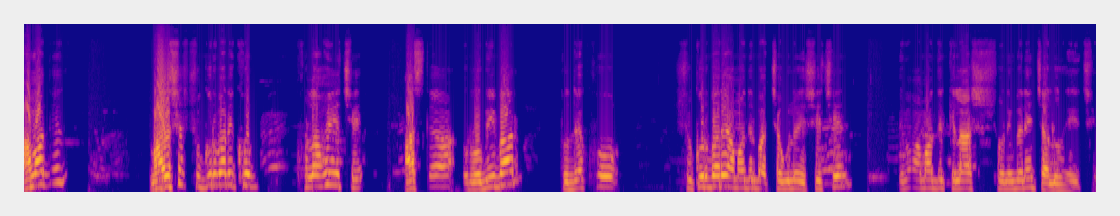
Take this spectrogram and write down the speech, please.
আমাদের মাদ্রাসার শুক্রবারে খুব খোলা হয়েছে, আজকে রবিবার। তো দেখো, শুক্রবারে আমাদের বাচ্চাগুলো এসেছেন এবং আমাদের ক্লাস শনিবারে চালু হয়েছে।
